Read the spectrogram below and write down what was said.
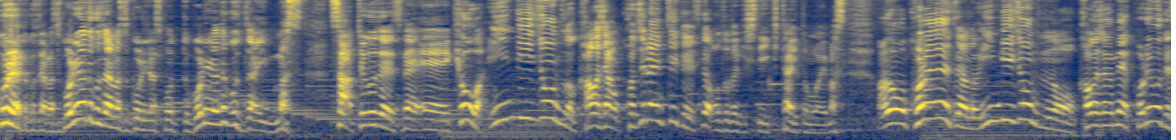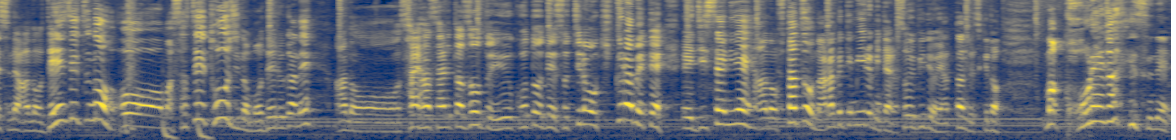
ゴリラでございます。ゴリラでございます。ゴリラスポットゴリラでございます。さあ、ということでですね、えー、今日はインディ・ジョーンズの革ジャン、こちらについてですね、お届けしていきたいと思います。あの、これねですね、あの、インディ・ジョーンズの革ジャンね、これをですね、あの、伝説の、まあ、撮影当時のモデルがね、あの再販されたぞということで、そちらを着比べて、えー、実際にね、あの、2つを並べてみるみたいな、そういうビデオをやったんですけど、まあ、これがですね、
